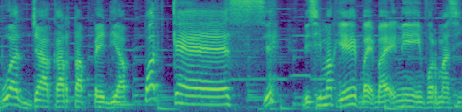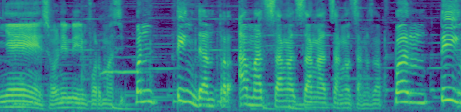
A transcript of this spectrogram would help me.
buat Jakarta Pedia Podcast. Ya. Disimak ya baik-baik nih informasinya. Soalnya ini informasi penting dan teramat sangat-sangat sangat-sangat penting.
